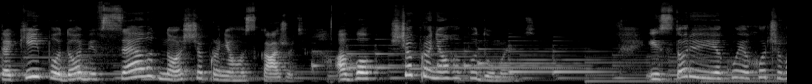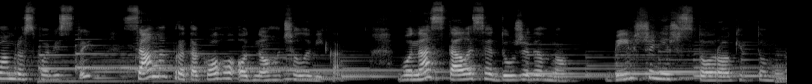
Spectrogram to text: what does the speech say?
Такій подобі все одно, що про нього скажуть, або що про нього подумають. Історію, яку я хочу вам розповісти, саме про такого одного чоловіка. Вона сталася дуже давно, більше ніж 100 років тому,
